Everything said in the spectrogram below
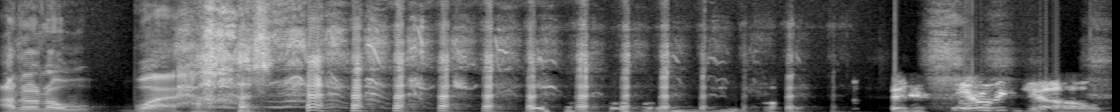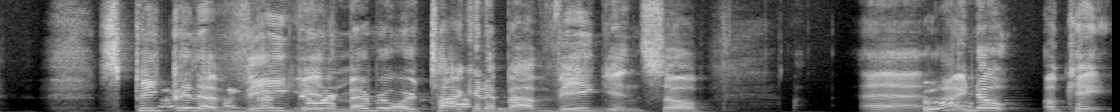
I don't know what. Here we go. speaking I- of I- I vegan, like remember we're talking talking- about vegan. So uh, I know. Okay,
